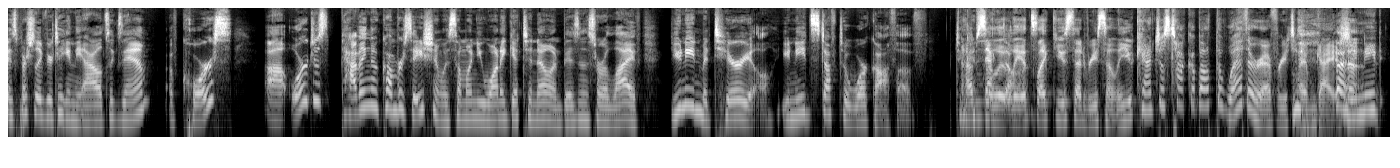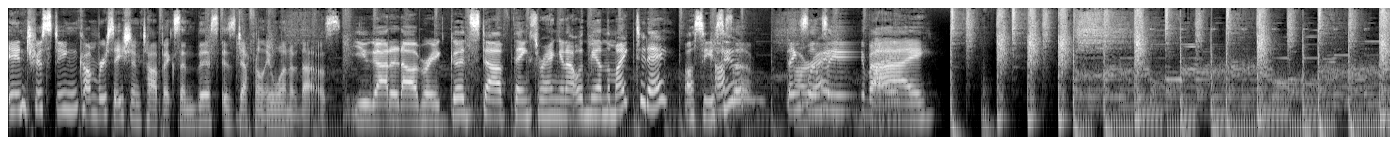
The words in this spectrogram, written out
especially if you're taking the IELTS exam, of course, uh, or just having a conversation with someone you want to get to know in business or life. You need material. You need stuff to work off of. Absolutely. It's like you said recently, you can't just talk about the weather every time, guys. you need interesting conversation topics, and this is definitely one of those. you got it, Aubrey. Good stuff. Thanks for hanging out with me on the mic today. I'll see you soon. Thanks, All right. Lindsay. Bye. Bye.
